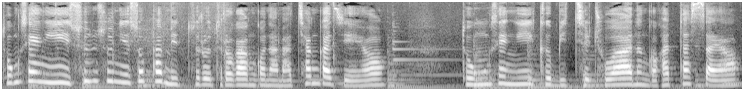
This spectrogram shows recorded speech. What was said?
동생이 순순히 소파 밑으로 들어간 거나 마찬가지예요. 동생이 그 밑을 좋아하는 것 같았어요.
